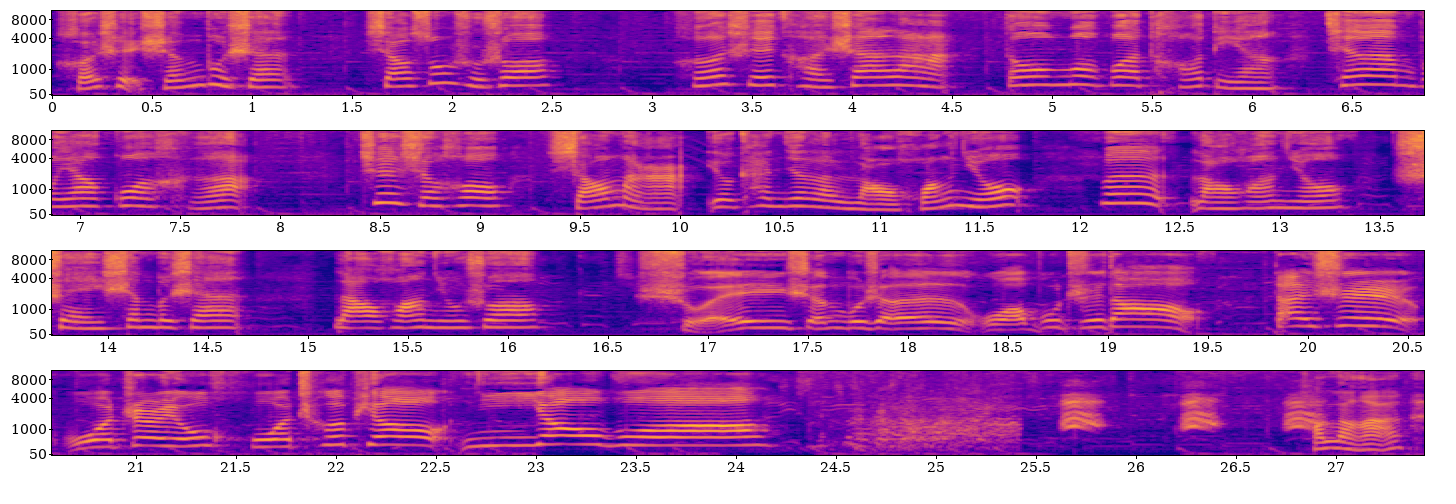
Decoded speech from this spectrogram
河水深不深？小松鼠说：“河水可深啦，都没过头顶，千万不要过河。”这时候，小马又看见了老黄牛，问老黄牛水深不深？老黄牛说。水深不深我不知道，但是我这儿有火车票，你要不？好冷啊！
